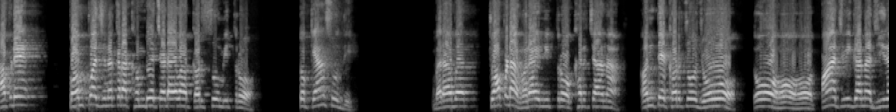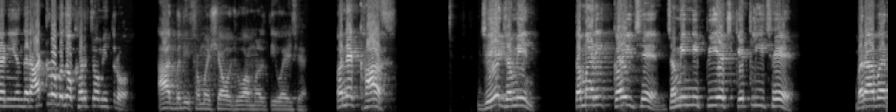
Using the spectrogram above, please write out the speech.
આપણે પંપ જ નકરા ખંભે ચડાવ્યા કરશું મિત્રો. તો ક્યાં સુધી? બરાબર? ચોપડા ભરાય મિત્રો ખર્ચાના. અંતે ખર્ચો જોવો. તો હો હો, પાંચ વીઘાના જીરાની અંદર આટલો બધો ખર્ચો મિત્રો. આ બધી સમસ્યાઓ જોવા મળતી હોય છે. અને ખાસ, જે જમીન તમારી કઈ છે, જમીનની પીએચ કેટલી છે, બરાબર,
